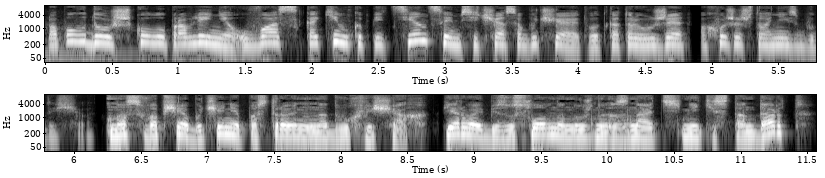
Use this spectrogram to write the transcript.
По поводу школы управления, у вас каким компетенциям сейчас обучают, вот которые уже похоже, что они из будущего? У нас вообще обучение построено на двух вещах. Первое, безусловно, нужно знать некий стандарт,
